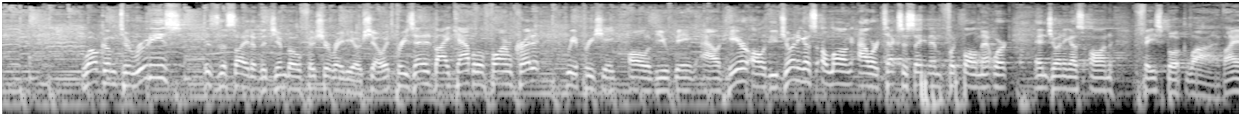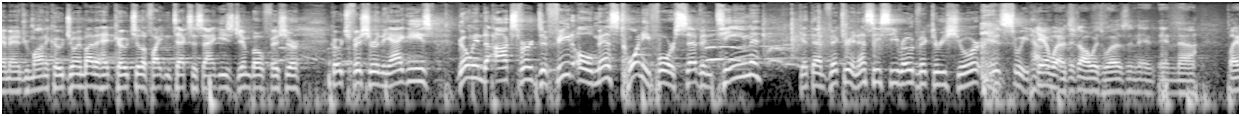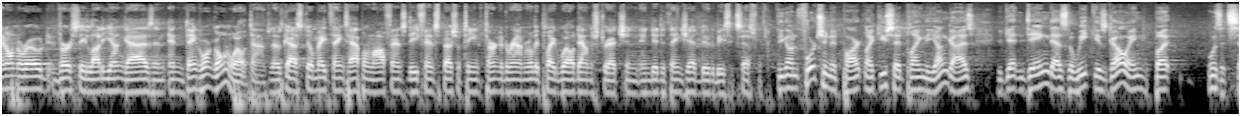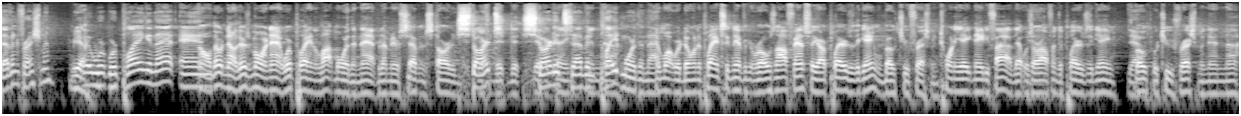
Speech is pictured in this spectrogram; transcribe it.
Welcome to Rudy's. This is the site of the Jimbo Fisher Radio Show. It's presented by Capital Farm Credit. We appreciate all of you being out here, all of you joining us along our Texas A&M Football Network, and joining us on Facebook Live. I am Andrew Monaco, joined by the head coach of the Fighting Texas Aggies, Jimbo Fisher. Coach Fisher and the Aggies go into Oxford, defeat Ole Miss 24-17 get that victory. An SEC road victory sure is sweet. How yeah, it was. It always was. And, and, and uh, playing on the road, adversity, a lot of young guys, and, and things weren't going well at times. Those guys still made things happen on offense, defense, special teams, turned it around, really played well down the stretch, and, and did the things you had to do to be successful. The unfortunate part, like you said, playing the young guys, you're getting dinged as the week is going, but was it seven freshmen? Yeah, we're, we're playing in that, and no, there, no, there's more than that. We're playing a lot more than that. But I mean, there's seven started. Start did, did, started seven, and, played uh, more than that. And what we're doing and playing significant roles. And offensively, our players of the game were both true freshmen. 28 and 85. That was our offensive players of the game. Yeah. Both were true freshmen, and uh,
